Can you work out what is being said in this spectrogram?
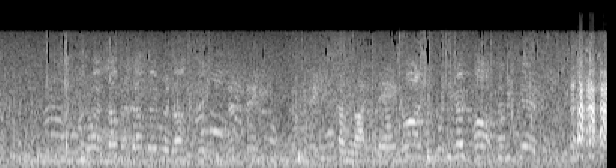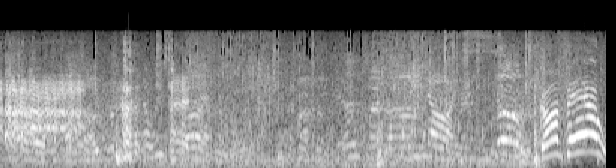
Right, someone's up there with us. done the right thing. When you go past, do be careful. Nice. Go! Go on, Bill!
